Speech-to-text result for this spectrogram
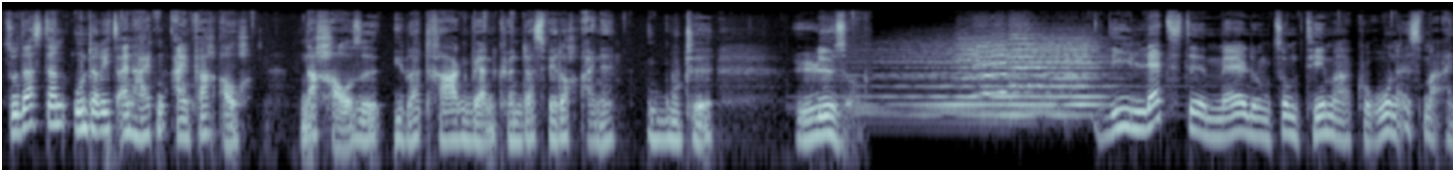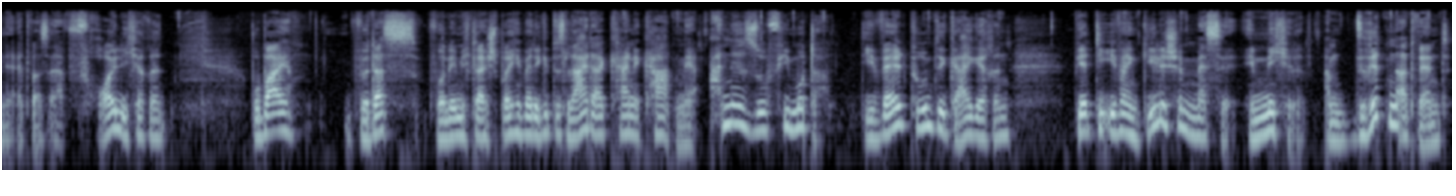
sodass dann Unterrichtseinheiten einfach auch nach Hause übertragen werden können. Das wäre doch eine gute Lösung. Die letzte Meldung zum Thema Corona ist mal eine etwas erfreulichere. Wobei, für das, von dem ich gleich sprechen werde, gibt es leider keine Karten mehr. Anne-Sophie Mutter, die weltberühmte Geigerin, wird die evangelische Messe im Michel am dritten Advent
